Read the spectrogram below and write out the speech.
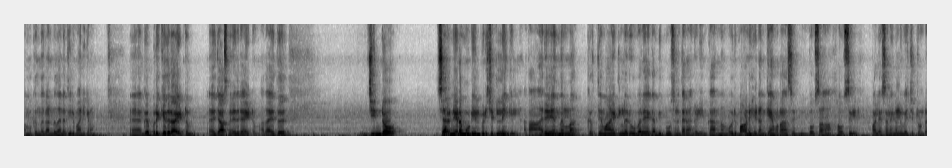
നമുക്കിന്ന് കണ്ട് തന്നെ തീരുമാനിക്കണം. ഗബ്രിക്കെതിരായിട്ടും ജാസ്മിനെതിരായിട്ടും. അതായത് ജിൻഡോ ശരണ്യയുടെ മുടിയിൽ പിടിച്ചിട്ടില്ലെങ്കിൽ അതാര് എന്നുള്ള കൃത്യമായിട്ടുള്ള രൂപരേഖ ബിഗ് ബോസിന് തരാൻ കഴിയും. കാരണം ഒരുപാട് ഹിഡൻ ക്യാമറാസ് ബിഗ് ബോസ് ഹൗസിൽ പല സ്ഥലങ്ങളിൽ വെച്ചിട്ടുണ്ട്.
